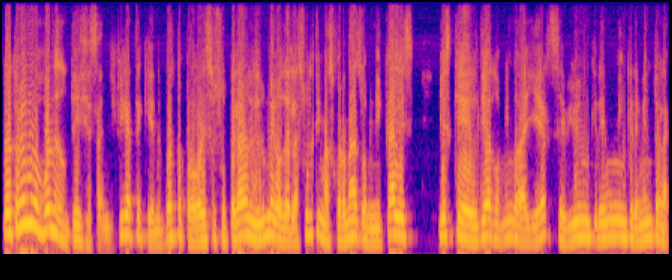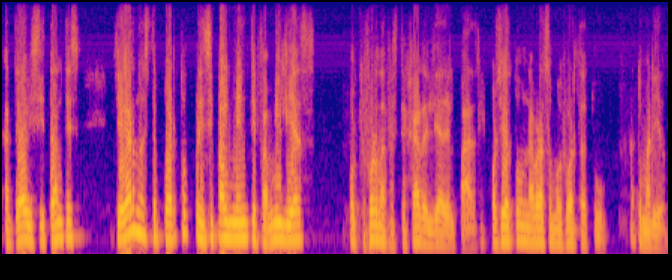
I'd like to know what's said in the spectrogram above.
Pero también hubo buenas noticias, Angie. Fíjate que en el Puerto Progreso superaron el número de las últimas jornadas dominicales y es que el día domingo de ayer se vio un incremento en la cantidad de visitantes llegaron a este puerto principalmente familias porque fueron a festejar el Día del Padre. Por cierto, un abrazo muy fuerte a tu, a tu marido.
